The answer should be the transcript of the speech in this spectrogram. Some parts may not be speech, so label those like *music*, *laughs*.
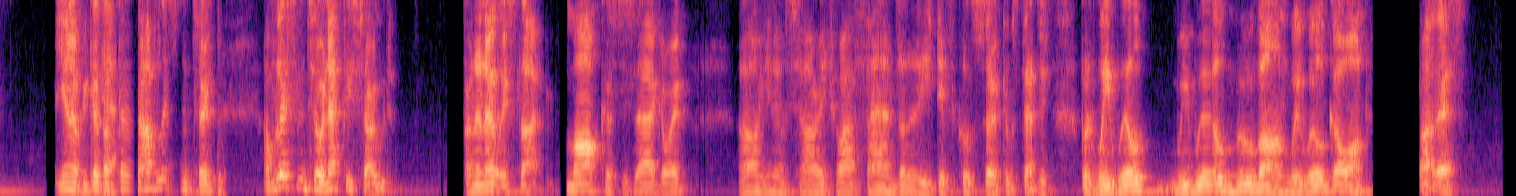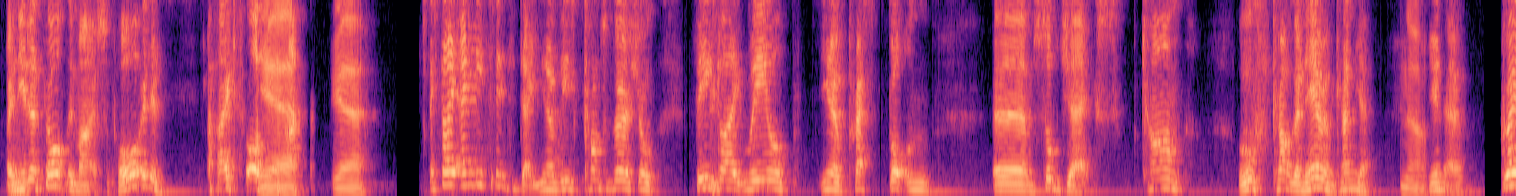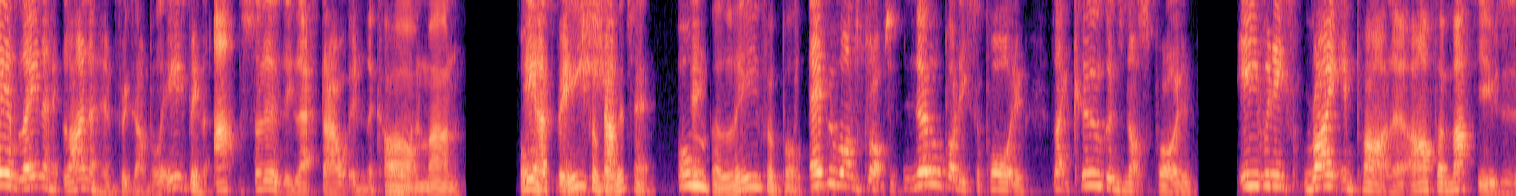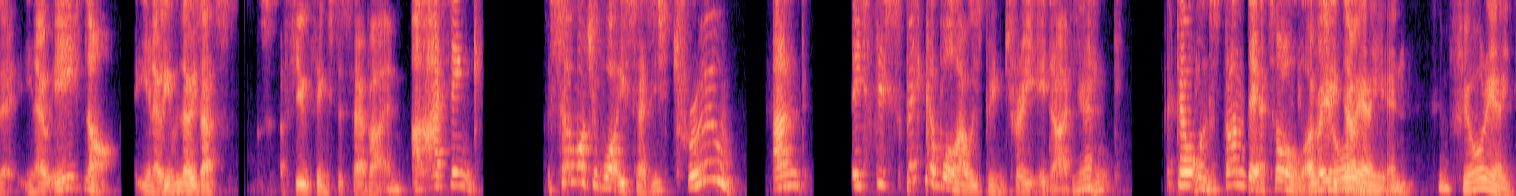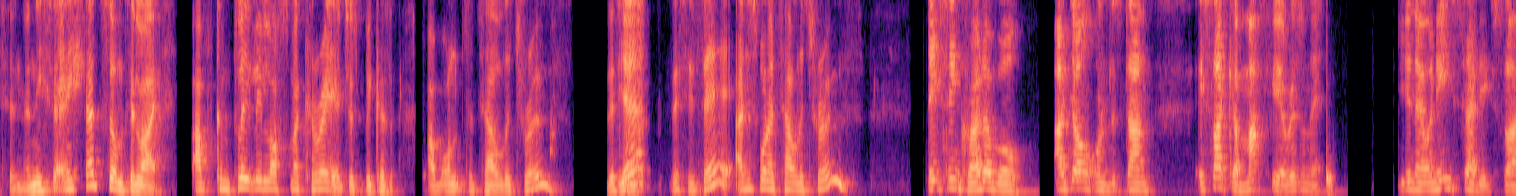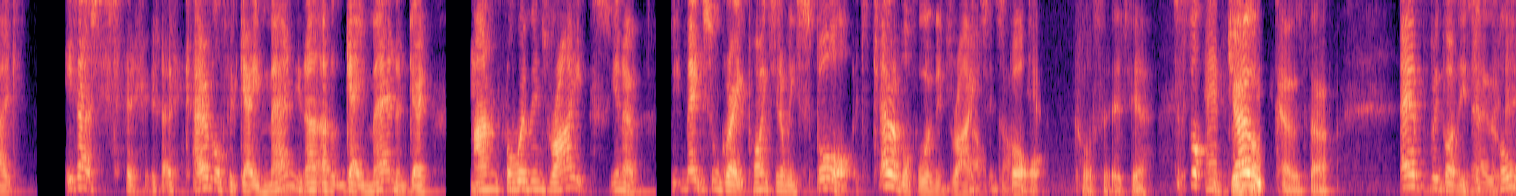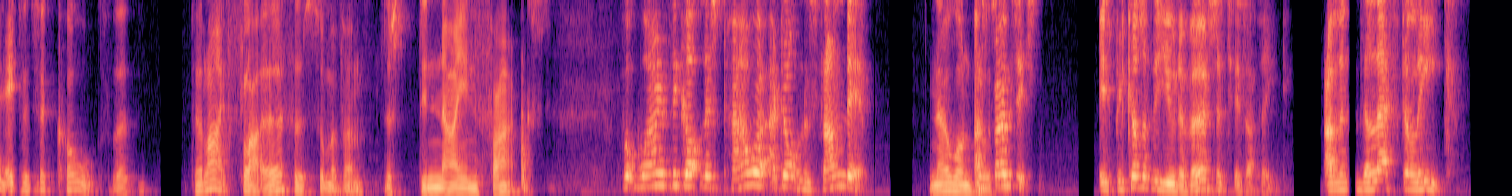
you know, because I've, I've listened to, I've listened to an episode, and I noticed that Marcus is there going, "Oh, you know, sorry to our fans under these difficult circumstances, but we will, we will move on, we will go on like this." And you'd have thought they might have supported him. *laughs* I thought, Yeah, yeah. it's like anything today, you know, these controversial, these like real, you know, press button um, subjects can't, oof, can't go near him, can you? No. You know, Graham Linehan, for example, he's been absolutely left out in the Oh, cold. man. He has been Unbelievable, shattered. isn't it? Unbelievable. Everyone's dropped. him. Nobody supported him. Like Coogan's not supported him. Even his writing partner, Arthur Mathews, is it? You know, he's not. You know, even though he's had a few things to say about him, I think so much of what he says is true, and it's despicable how he's been treated. I Yeah. think. I don't understand it at all. I It's really don't. infuriating. It's infuriating. And he said he said something like, "I've completely lost my career just because I want to tell the truth. This Yeah. is this is it. I just want to tell the truth." It's incredible. I don't understand. It's like a mafia, isn't it? You know, and he said it's like he's actually *laughs* said you know, terrible for gay men, you know, uh, gay men and gay and for women's rights. You know, he makes some great points. You know, in sport, it's terrible for women's rights Oh, in God, sport. yeah. Of course it is. Yeah. It's a fucking Everybody joke. knows that. Everybody It's a knows cult. it. It's, It's, a cult. They're, they're like flat earthers. Some of them just denying facts. but why have they got this power? I don't understand it. No one I suppose it's it's because of the universities, I think, and the, the left elite,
